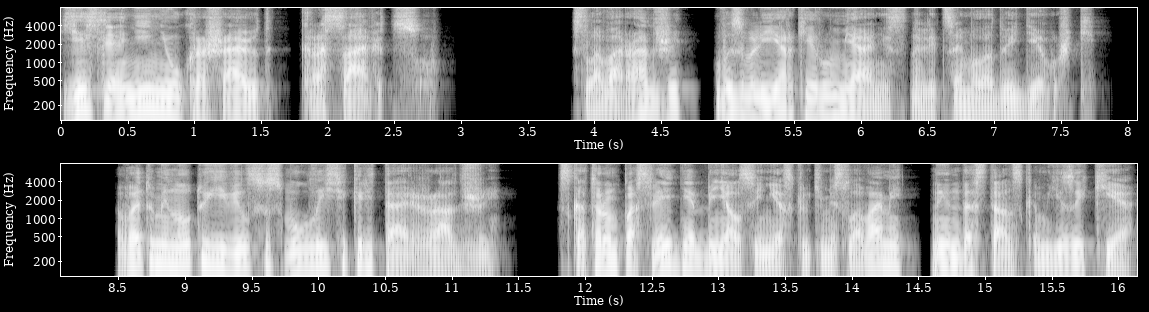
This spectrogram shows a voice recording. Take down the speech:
если они не украшают красавицу. Слова Раджи вызвали яркий румянец на лице молодой девушки. В эту минуту явился смуглый секретарь Раджи, с которым последний обменялся несколькими словами на индостанском языке,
